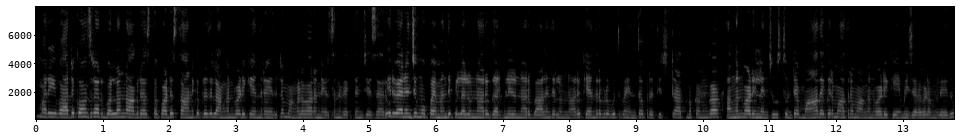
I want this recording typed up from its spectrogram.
మరి వార్డు కౌన్సిలర్ బొల్లం నాగరాజుతో పాటు స్థానిక ప్రజలు అంగన్వాడీ కేంద్రం ఎదుట మంగళవారం నిరసన వ్యక్తం చేశారు. ఇరవై నుంచి ముప్పై మంది పిల్లలు ఉన్నారు గర్భిణీలు ఉన్నారు బాలింతలు ఉన్నారు. కేంద్ర ప్రభుత్వం ఎంతో ప్రతిష్టాత్మకంగా అంగన్వాడీలను చూస్తుంటే మా దగ్గర మాత్రం అంగన్వాడీకి ఏమీ జరగడం లేదు.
